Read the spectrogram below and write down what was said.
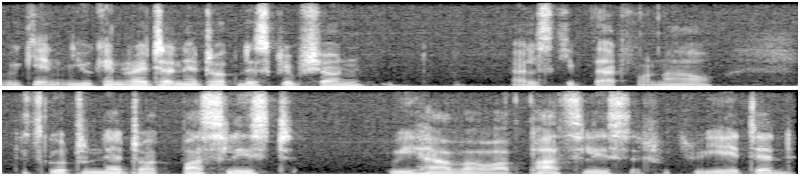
we can you can write a network description. I'll skip that for now. Let's go to network parts list. We have our parts list that we created.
